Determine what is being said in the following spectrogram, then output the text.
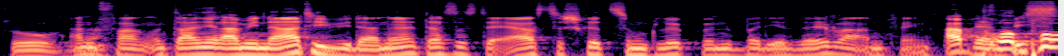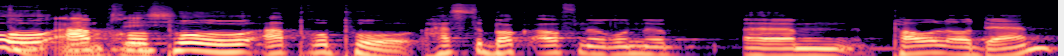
So. Ne? Anfangen. Und Daniel Aminati wieder, ne? Das ist der erste Schritt zum Glück, wenn du bei dir selber anfängst. Apropos, apropos, apropos. Hast du Bock auf eine Runde ähm, Paul or Dan?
